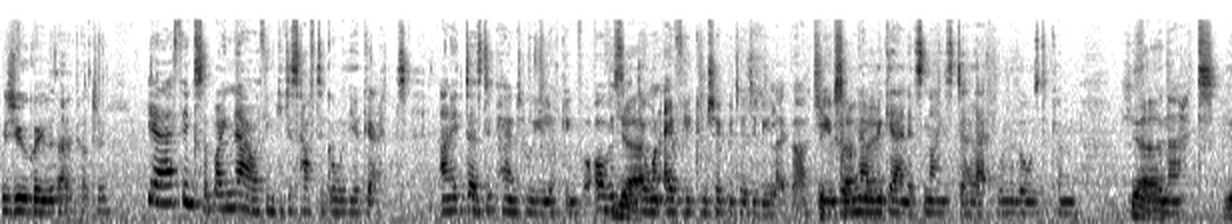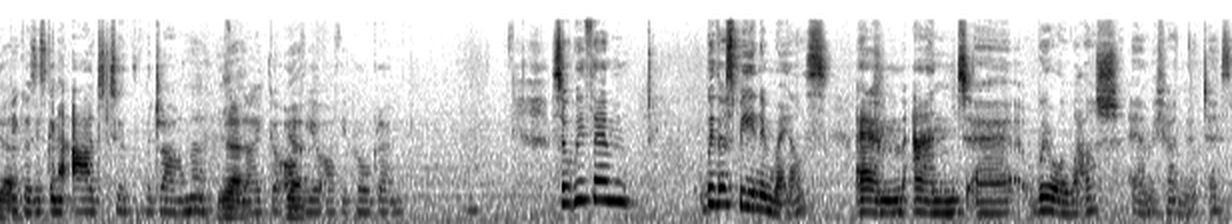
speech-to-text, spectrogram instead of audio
Would you agree with that, Katrin? Yeah, I think so. By now, I think you just have to go with your gut. And it does depend who you're looking for. Obviously, Yeah. you don't want every contributor to be like that. do you? But now and again, it's nice to let one of those to come through the Yeah, net yeah. because it's going to add to the drama, if you like, of yeah. your of your program. So with um, with us being in Wales, um, and uh, we're all Welsh, um, if you hadn't noticed.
